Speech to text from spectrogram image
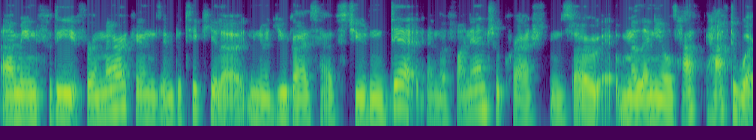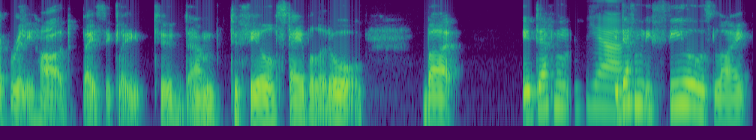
I mean, for the for Americans in particular, you know, you guys have student debt and the financial crash, and so millennials have have to work really hard, basically, to um, to feel stable at all. But it definitely yeah. it definitely feels like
